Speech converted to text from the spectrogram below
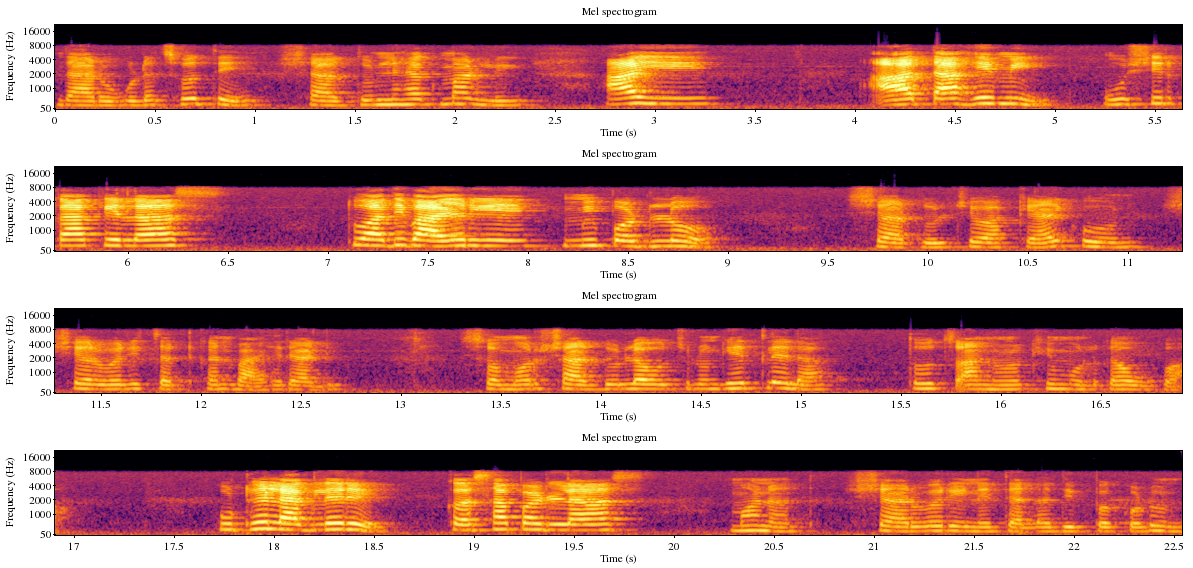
दार उघडच होते. शार्दूलने हाक मारली आई आत आहे मी. उशीर का केलास? तू आधी बाहेर ये. मी पडलो. शार्दूलचे वाक्य ऐकून शर्वरी चटकन बाहेर आली. समोर शार्दूलला उचलून घेतलेला तोच अनोळखी मुलगा उभा. कुठे लागले रे? कसा पडलास? म्हणत शार्वरीने त्याला दीपकडून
